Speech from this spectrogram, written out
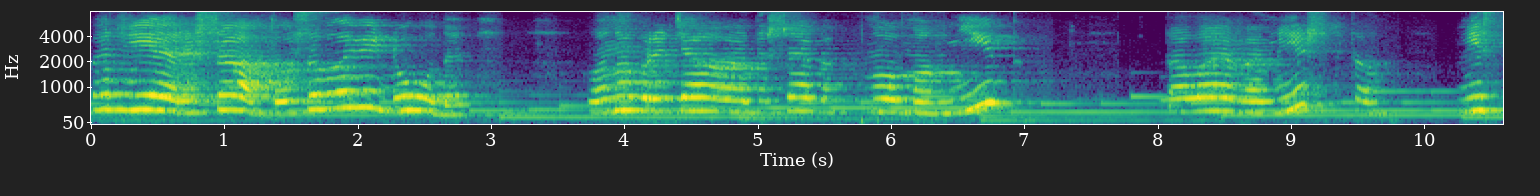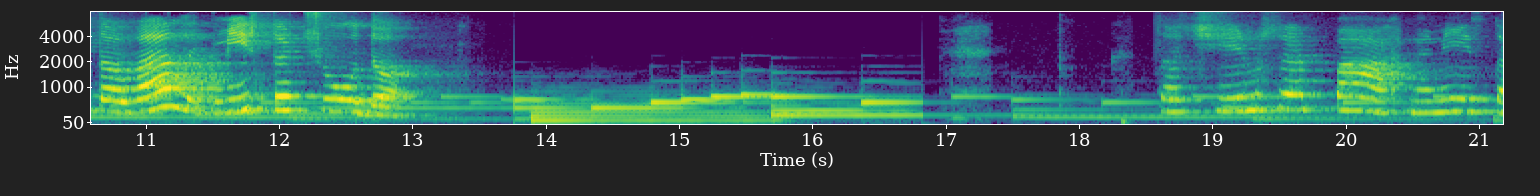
Кар'єри, шахти, особливі люди. Воно притягує до себе мов магніт, сталеве місто, місто велик, місто чудо. Та чим же пахне місто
